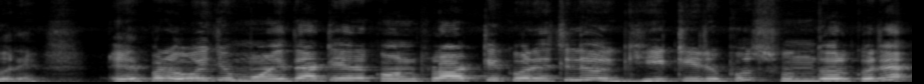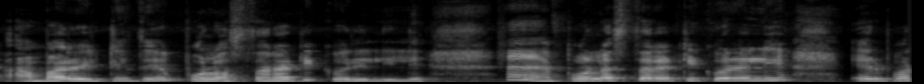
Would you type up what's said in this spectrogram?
করে। এরপর ওই যে ময়দাটি আর কর্নফ্লাওয়ারটি করেছিলে, ওই ঘিটির উপর সুন্দর করে আবার এটি দিয়ে পলস্তারাটি করে নিলে। হ্যাঁ পলস্তারাটি করে নিয়ে এরপর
